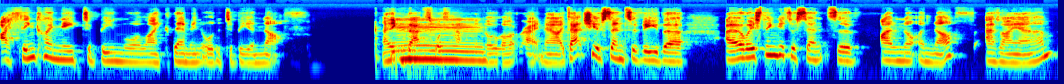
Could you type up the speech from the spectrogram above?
I think I need to be more like them in order to be enough. I think that's what's happening mm. a lot right now. It's actually a sense of either, I always think it's a sense of I'm not enough as I am,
